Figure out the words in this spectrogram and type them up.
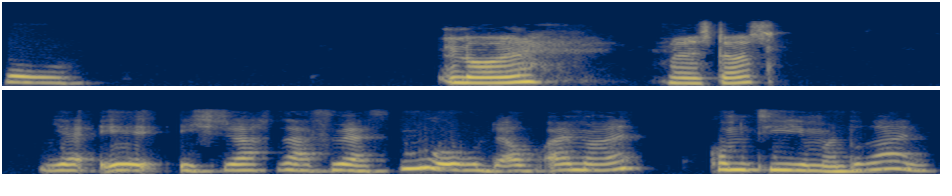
so. Lol. Wer ist das? Ja, eh, ich dachte, das wärst du und auf einmal kommt hier jemand rein.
